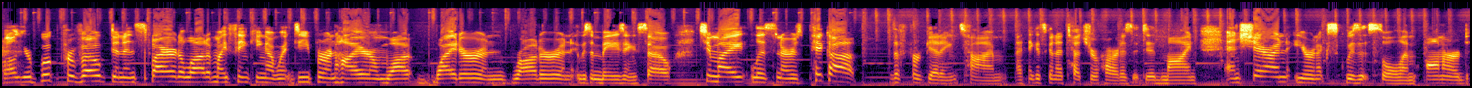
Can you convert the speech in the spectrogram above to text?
well, your book provoked and inspired a lot of my thinking. I went deeper and higher and wider and broader, and it was amazing. So, to my listeners, pick up the forgetting time. I think it's going to touch your heart as it did mine. And Sharon, you're an exquisite soul. I'm honored,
